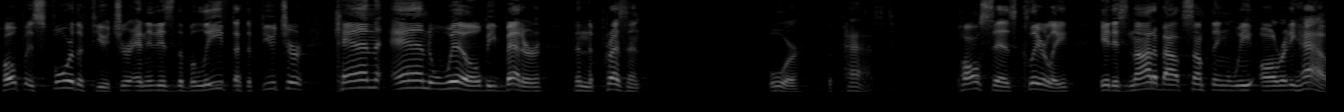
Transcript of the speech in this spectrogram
Hope is for the future, and it is the belief that the future can and will be better than the present or the past. Paul says clearly it is not about something we already have.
